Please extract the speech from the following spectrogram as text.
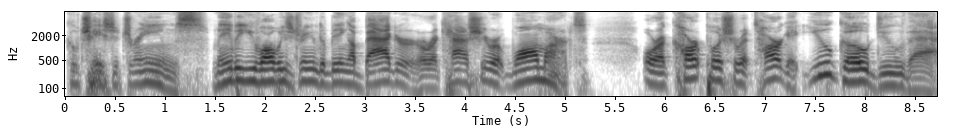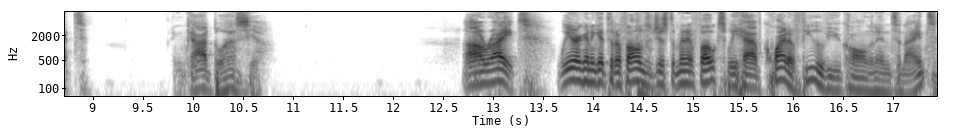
Go chase your dreams. Maybe you've always dreamed of being a bagger or a cashier at Walmart or a cart pusher at Target. You go do that. And God bless you. All right. We are going to get to the phones in just a minute, folks. We have quite a few of you calling in tonight.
